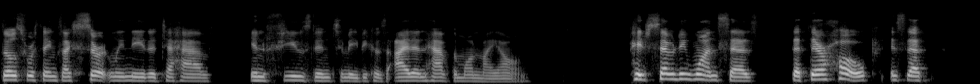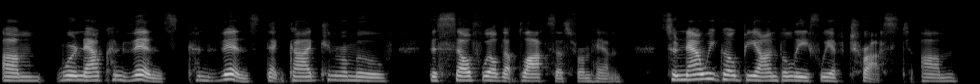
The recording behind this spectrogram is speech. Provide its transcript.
Those were things I certainly needed to have infused into me because I didn't have them on my own. Page 71 says that their hope is that um, we're now convinced, convinced that God can remove the self will that blocks us from Him. So now we go beyond belief, we have trust. Um,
